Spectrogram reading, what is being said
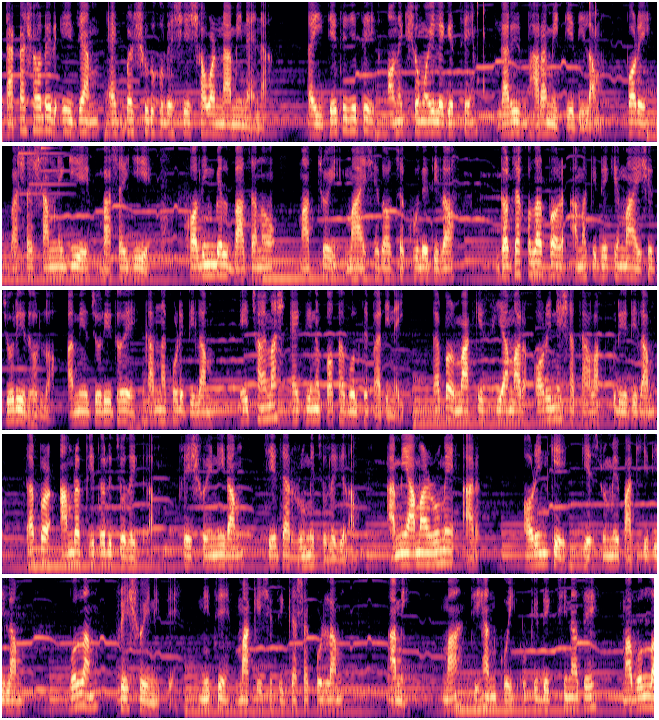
ঢাকা শহরের এই জ্যাম একবার শুরু হলে সে সবার নামই নেয় না। তাই যেতে যেতে অনেক সময় লেগেছে, গাড়ির ভাড়া মিটিয়ে দিলাম। পরে বাসার সামনে গিয়ে, বাসায় গিয়ে কলিং বেল বাজানো মাত্রই মা এসে দরজা খুলে দিল। দরজা খোলার পর আমাকে দেখে মা এসে জড়িয়ে ধরলো। আমিও জড়িয়ে ধরে কান্না করে দিলাম। এই ছয় মাস একদিনও কথা বলতে পারি নাই। তারপর মাকে সিয়াম আর অরিনের সাথে আলাপ করিয়ে দিলাম। তারপর আমরা ভেতরে চলে গেলাম। ফ্রেশ হয়ে নিলাম, যে যার রুমে চলে গেলাম। আমি আমার রুমে আর অরিনকে গেস্ট রুমে পাঠিয়ে দিলাম। বললাম ফ্রেশ হয়ে নিতে। নিচে মাকে এসে জিজ্ঞাসা করলাম, আমি? মা, জিহান কই? ওকে দেখছি না যে। মা বলল,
